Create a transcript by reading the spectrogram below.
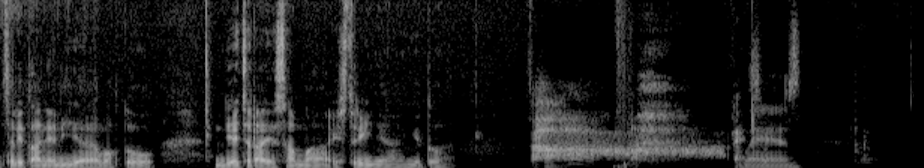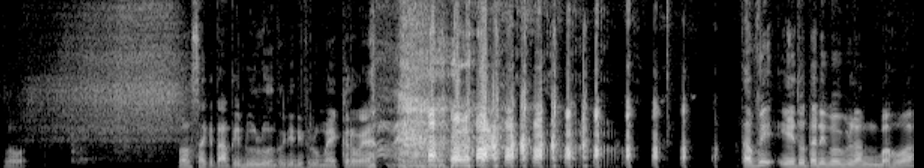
ceritanya dia waktu dia cerai sama istrinya gitu. Men. Lo lo sakit hati dulu untuk jadi filmmaker, men. Tapi ya itu tadi gue bilang bahwa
